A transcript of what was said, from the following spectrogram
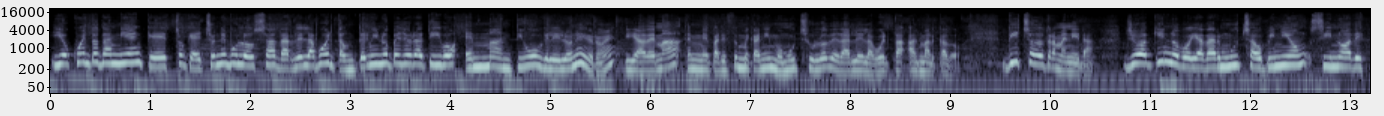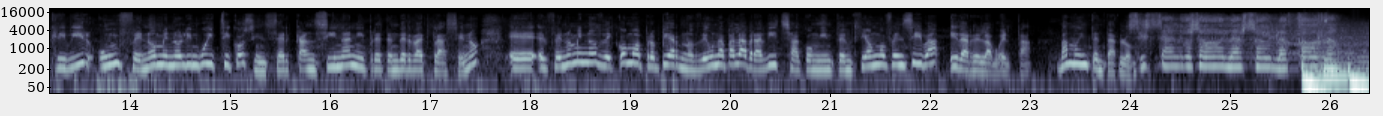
Y os cuento también que esto que ha hecho Nebulosa, darle la vuelta a un término peyorativo, es más antiguo que hilo negro, ¿eh? Y además eh, me parece un mecanismo muy chulo de darle la vuelta al marcador. Dicho de otra manera, yo aquí no voy a dar mucha opinión, sino a describir un fenómeno lingüístico sin ser cansina ni pretender dar clase, ¿no? Eh, el fenómeno de cómo apropiarnos de una palabra dicha con intención ofensiva y darle la vuelta. Vamos a intentarlo. Si salgo sola soy la zorra.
